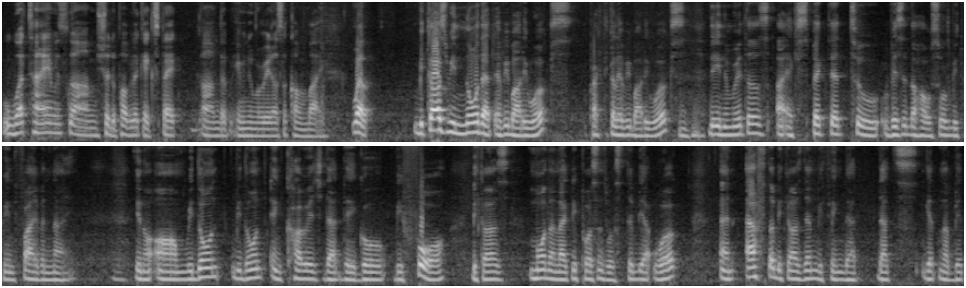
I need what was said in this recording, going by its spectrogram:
What times um, should the public expect um, the enumerators to come by? Well because we know that everybody works practically everybody works. Mm-hmm. The enumerators are expected to visit the household between five and 9 mm-hmm. You know, um, we don't we don't encourage that they go before because more than likely persons will still be at work, and after because then we think that that's getting a bit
